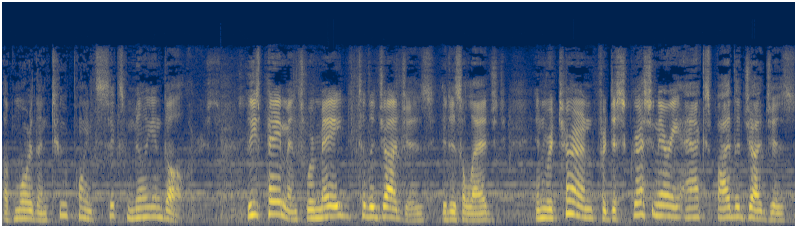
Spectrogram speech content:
of more than $2.6 million. These payments were made to the judges, it is alleged, in return for discretionary acts by the judges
